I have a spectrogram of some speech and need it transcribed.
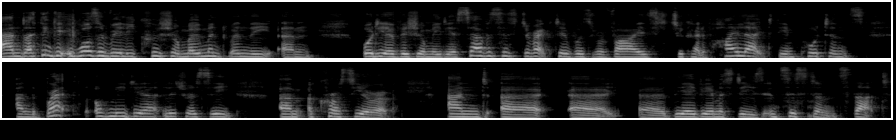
And I think it, was a really crucial moment when the um, Audiovisual Media Services Directive was revised to kind of highlight the importance and the breadth of media literacy um, across Europe. And uh, uh, uh, the AVMSD's insistence that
